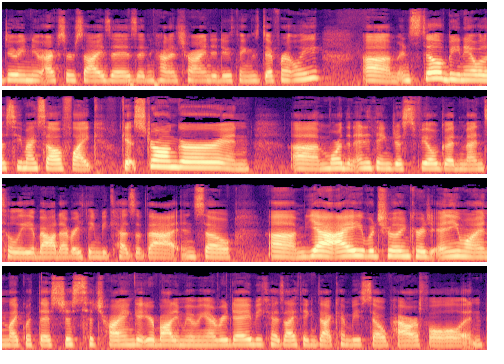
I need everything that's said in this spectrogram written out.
doing new exercises and kind of trying to do things differently um, and still being able to see myself like get stronger and um, more than anything just feel good mentally about everything because of that. And so um, yeah, I would truly encourage anyone like with this just to try and get your body moving every day because I think that can be so powerful. And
